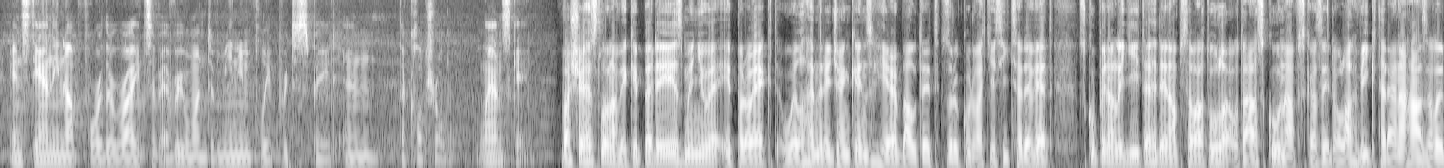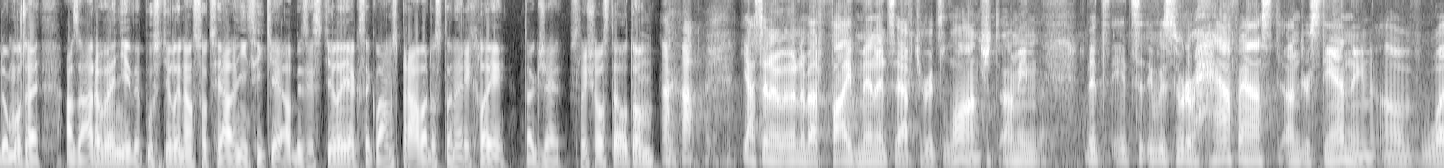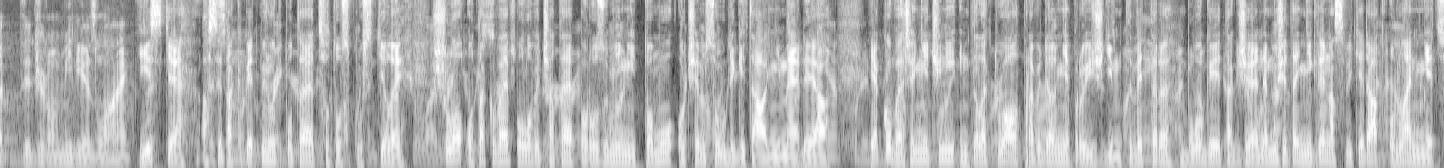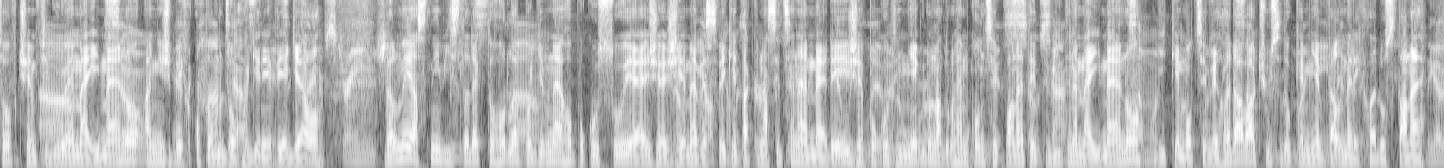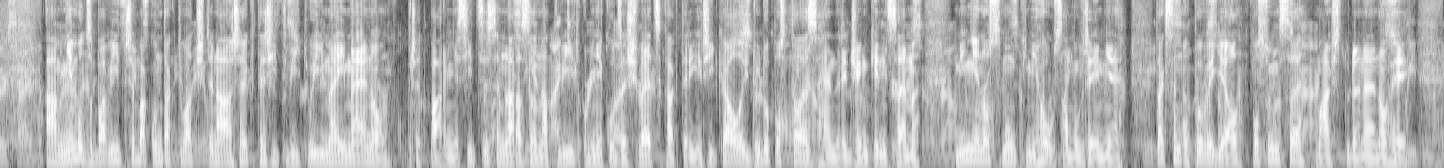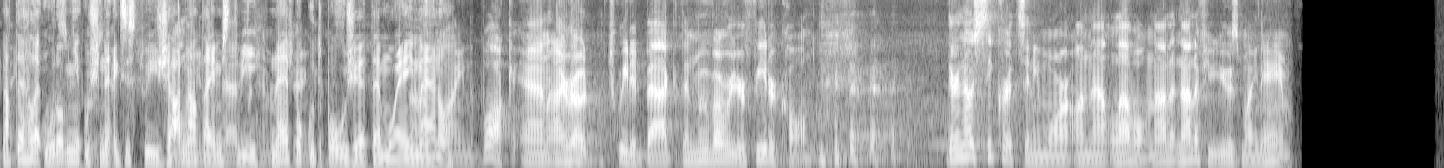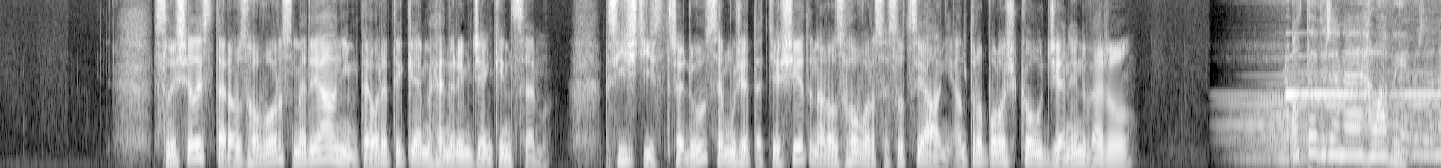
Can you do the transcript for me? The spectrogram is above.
in standing up for the rights of everyone to meaningfully participate in the cultural landscape. Vaše heslo na Wikipedii zmiňuje i projekt Will Henry Jenkins Hear About It z roku 2009. Skupina lidí tehdy napsala tuhle otázku na vzkazy do lahví, které naházely do moře a zároveň ji vypustili na sociální sítě, aby zjistili, jak se k vám zpráva dostane rychleji. Takže slyšel jste o tom? yes, in about five minutes after it's launched. I mean, it's, it's, it was sort of half-assed understanding of what digital media is like. Jistě, asi tak pět minut poté, co to spustili. Šlo o takové polovičaté porozumění tomu, tomu, o čem jsou digitální média. Jako veřejně činný intelektuál pravidelně projíždím Twitter, blogy, takže nemůžete nikde na světě dát online něco, v čem figuruje mé jméno, aniž bych o tom do hodiny věděl. Velmi jasný výsledek tohohle podivného pokusu je, že žijeme ve světě tak nasycené médii, že pokud někdo na druhém konci planety tweetne mé jméno, díky moci vyhledávačů se to ke mně velmi rychle dostane. A mě moc baví třeba kontaktovat čtenáře, kteří tweetují mé jméno. Před pár měsíci jsem narazil na tweet od někud ze Švédska, který říkal, jdu do postele s Henry Jenkinsem. Míněno s mou knihou samozřejmě. Tak jsem odpověděl, posuň se, máš studené nohy. Na téhle úrovni už neexistují žádná tajemství, ne pokud použijete moje jméno. There are no secrets anymore on that level, not, not if you use my name. Slyšeli jste rozhovor s mediálním teoretikem Henrym Jenkinsem. Příští středu se můžete těšit na rozhovor se sociální antropoložkou Jenin Vedl. Otevřené hlavy. Otevřené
